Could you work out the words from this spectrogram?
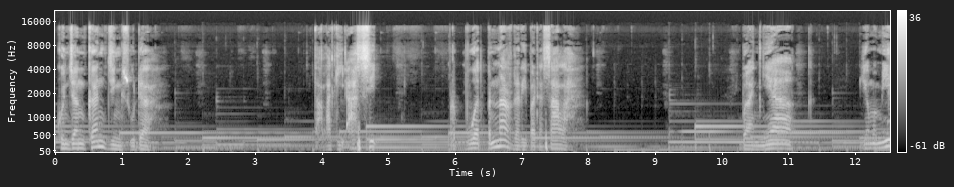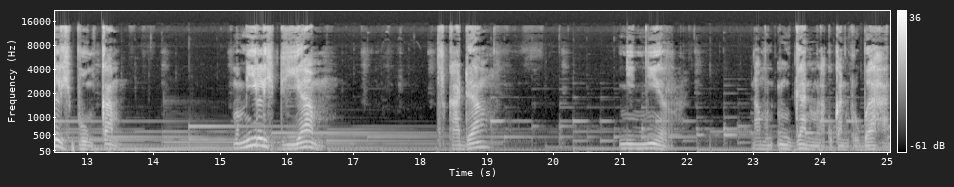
Gunjang ganjing sudah Tak lagi asik berbuat benar daripada salah. Banyak yang memilih bungkam, memilih diam, terkadang nyinyir, namun enggan melakukan perubahan.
